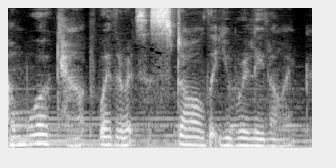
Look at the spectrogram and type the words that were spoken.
and work out whether it's a style that you really like.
